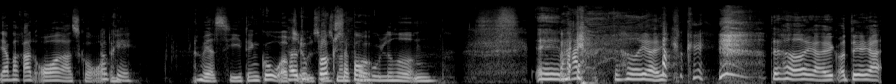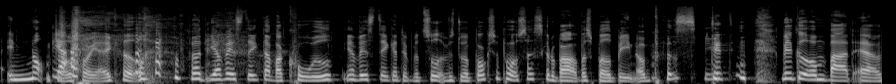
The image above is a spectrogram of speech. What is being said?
jeg var ret overrasket over det Okay. vil jeg sige. Det er en god Havde du oplevelse, hvis man får på? muligheden. Øh, nej, det havde jeg ikke. Okay. Det havde jeg ikke, og det er jeg enormt glad for, at jeg ikke havde. For jeg vidste ikke, der var kode. Jeg vidste ikke, at det betød, at hvis du har bukser på, så skal du bare op og sprede ben op på scenen. Hvilket åbenbart er,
